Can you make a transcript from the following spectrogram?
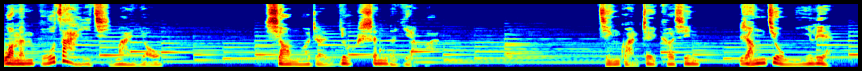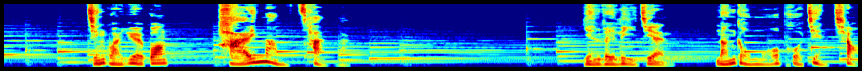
我们不在一起漫游，消磨着幽深的夜晚。尽管这颗心仍旧迷恋。尽管月光还那么灿烂，因为利剑能够磨破剑鞘，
